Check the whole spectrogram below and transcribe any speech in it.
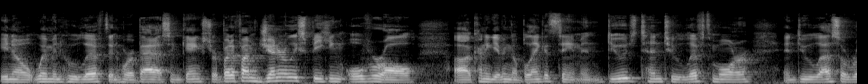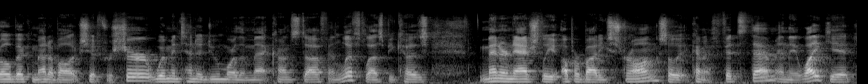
you know, women who lift and who are badass and gangster, but if I'm generally speaking overall, uh, kind of giving a blanket statement, dudes tend to lift more and do less aerobic metabolic shit for sure. Women tend to do more the metcon stuff and lift less because men are naturally upper body strong, so it kind of fits them and they like it.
